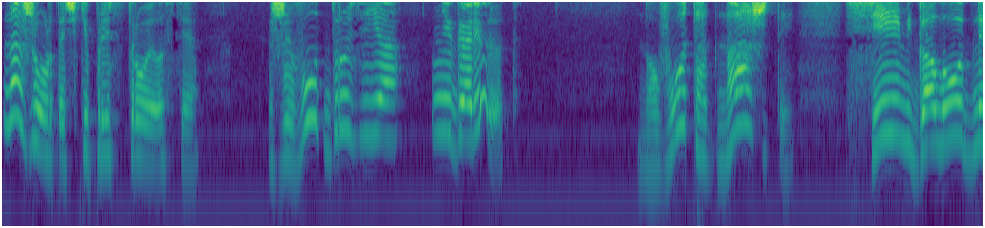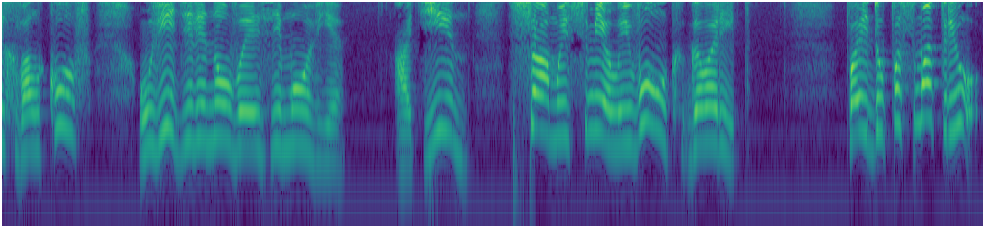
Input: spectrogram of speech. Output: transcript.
на жердочке пристроился. Живут друзья, не горюют. Но вот однажды семь голодных волков увидели новое зимовье. Один, самый смелый волк, говорит, «Пойду посмотрю,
